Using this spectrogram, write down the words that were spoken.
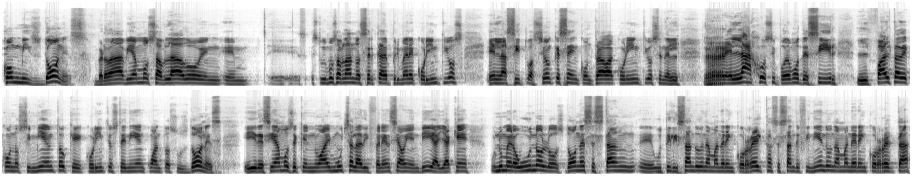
con mis dones, ¿verdad? Habíamos hablado eh, estuvimos hablando acerca de 1 Corintios, en la situación que se encontraba Corintios, en el relajo, si podemos decir, falta de conocimiento que Corintios tenía en cuanto a sus dones. Y decíamos de que no hay mucha la diferencia hoy en día, ya que Número uno, los dones se están eh, utilizando de una manera incorrecta, se están definiendo de una manera incorrecta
